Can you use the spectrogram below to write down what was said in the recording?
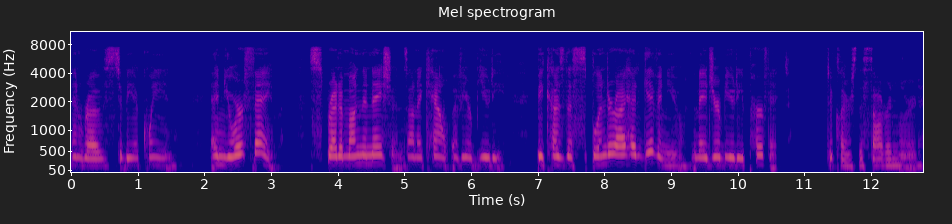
and rose to be a queen. And your fame spread among the nations on account of your beauty, because the splendor I had given you made your beauty perfect, declares the sovereign Lord.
